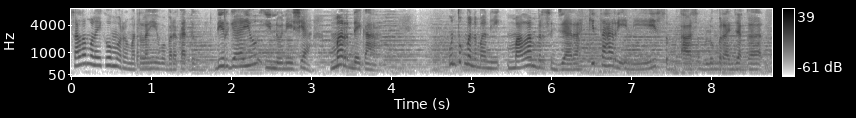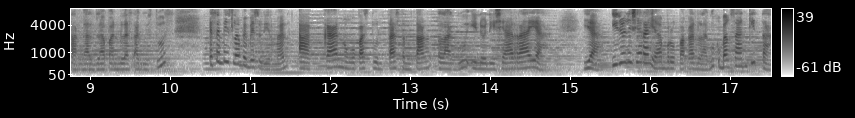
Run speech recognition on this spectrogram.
Assalamualaikum warahmatullahi wabarakatuh Dirgayu Indonesia Merdeka Untuk menemani malam bersejarah kita hari ini se uh, Sebelum beranjak ke tanggal 18 Agustus SMP Islam PB Sudirman akan mengupas tuntas tentang lagu Indonesia Raya Ya, Indonesia Raya merupakan lagu kebangsaan kita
